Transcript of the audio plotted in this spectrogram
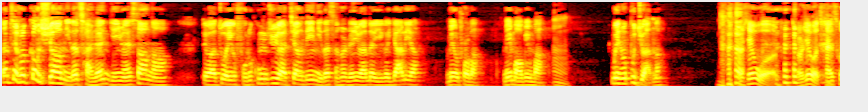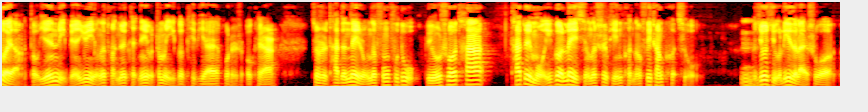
但这时候更需要你的产人人员上啊，对吧？做一个辅助工具啊，降低你的审核人员的一个压力啊，没有错吧？没毛病吧？嗯，为什么不卷呢？而且我，而且我猜测呀，抖音里边运营的团队肯定有这么一个 KPI 或者是 OKR，就是它的内容的丰富度。比如说，它它对某一个类型的视频可能非常渴求。嗯就举个例子来说，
